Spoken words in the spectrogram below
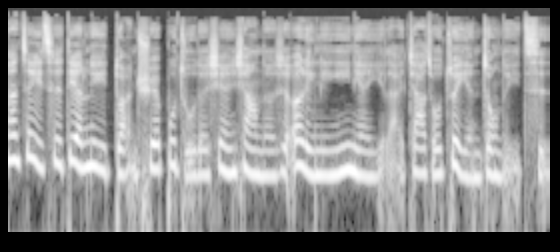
那这一次电力短缺不足的现象呢，是二零零一年以来加州最严重的一次。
